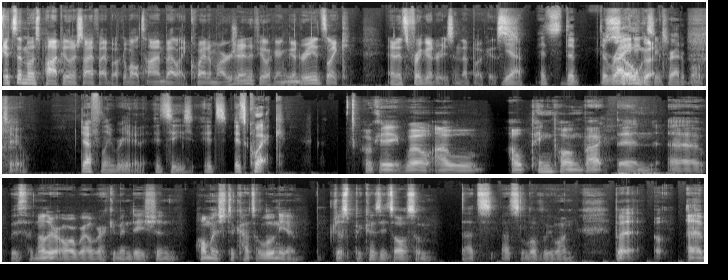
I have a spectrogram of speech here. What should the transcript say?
It's the most popular sci-fi book of all time by like quite a margin. If you look on Goodreads, like, and it's for a good reason. That book is Yeah, it's the the So writing's good. incredible too. Definitely read it. It's easy. It's it's quick. Okay, well, I will. I'll ping pong back then uh, with another Orwell recommendation, "Homage to Catalonia," just because it's awesome. That's that's a lovely one. But uh,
